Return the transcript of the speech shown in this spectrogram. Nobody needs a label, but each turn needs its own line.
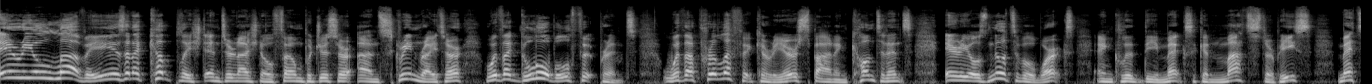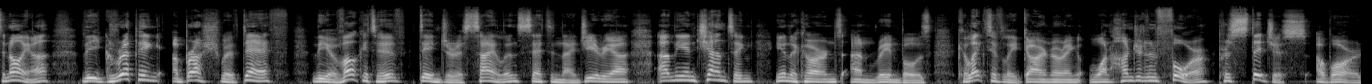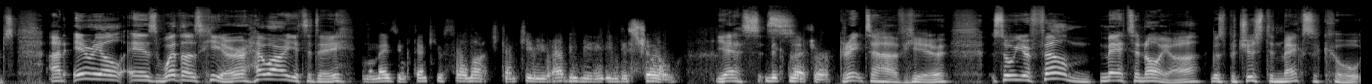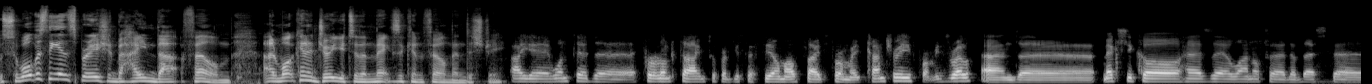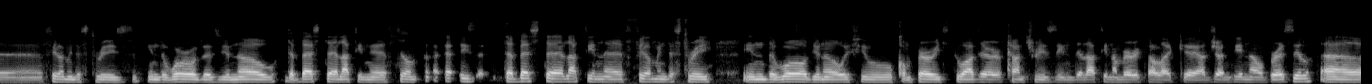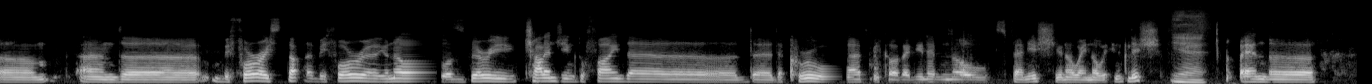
Ariel Lavi is an accomplished international film producer and screenwriter with a global footprint. With a prolific career spanning continents, Ariel's notable works include the Mexican masterpiece Metanoia, the gripping A Brush with Death, the evocative Dangerous Silence set in Nigeria, and the enchanting Unicorns and Rainbows, collectively garnering 104 prestigious awards. And Ariel is with us here. How are you today?
I'm amazing. Thank you so much. Thank you for having me in this show.
Yes.
Big pleasure.
Great to have you here. So, your film Metanoia was produced in Mexico. So, what was the inspiration behind that film and what kind of drew you to the Mexican film industry?
I uh, wanted uh, for a long time to produce a film outside from my country, from Israel. And uh, Mexico has uh, one of uh, the best uh, film industries in the world, as you know. The best Latin film is the best Latin film industry in the world, you know, if you compare it to other countries in the Latin America like uh, Argentina or Brazil. Um, and uh, before I start, before uh, you know, it was very challenging to find the the, the crew that because I didn't know Spanish. You know, I know English.
Yeah.
And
